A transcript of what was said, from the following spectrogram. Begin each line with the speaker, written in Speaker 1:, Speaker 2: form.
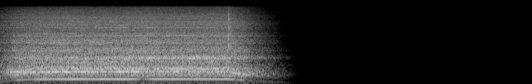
Speaker 1: much.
